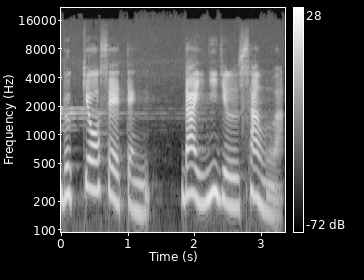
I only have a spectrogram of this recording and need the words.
仏教聖典第23話。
